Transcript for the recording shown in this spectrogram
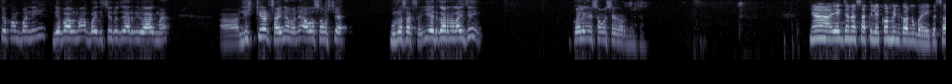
त्यो कम्पनी नेपालमा वैदेशिक रोजगार विभागमा लिस्टेड छैन भने अब समस्या हुनसक्छ एड गर्नलाई चाहिँ कहिलेकाहीँ समस्या गरिदिन्छन् यहाँ एकजना साथीले कमेन्ट गर्नुभएको छ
